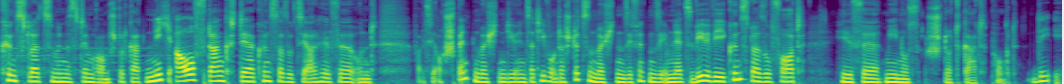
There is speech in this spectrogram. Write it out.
Künstler, zumindest im Raum Stuttgart, nicht auf, dank der Künstlersozialhilfe. Und falls Sie auch spenden möchten, die Initiative unterstützen möchten, Sie finden sie im Netz www.künstlersoforthilfe-stuttgart.de.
